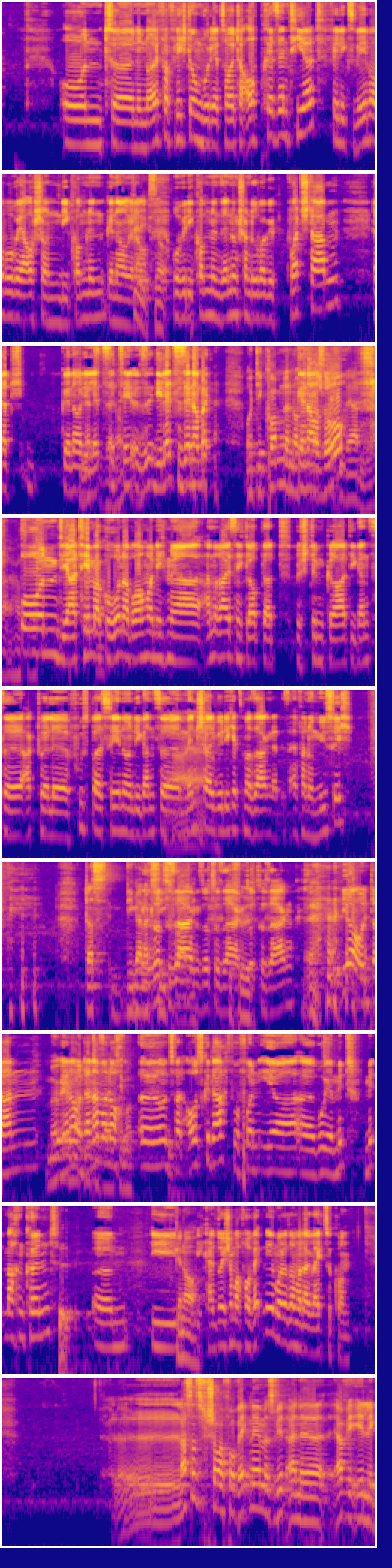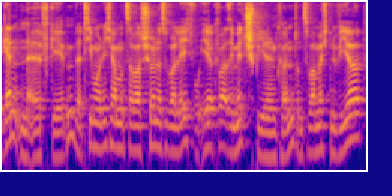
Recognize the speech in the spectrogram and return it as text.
Und äh, eine Neuverpflichtung wurde jetzt heute auch präsentiert. Felix Weber, wo wir ja auch schon die kommenden, genau, genau, Felix, ja. wo wir die kommenden Sendungen schon drüber gequatscht haben. Das, genau, die, letzte letzte, Sendung, The- die letzte Sendung. Und die kommenden noch Genau so. Werden. Ja, Und ja, Thema Corona brauchen wir nicht mehr anreißen. Ich glaube, das bestimmt gerade die ganze aktuelle Fußballszene und die ganze Menschheit, würde ich jetzt mal sagen, das ist einfach nur müßig. das, die Galaxie. sozusagen, sozusagen, gefühlt. sozusagen. ja, und dann, Möge genau, und dann haben wir noch äh, uns was ausgedacht, wovon ihr, äh, wo ihr mit mitmachen könnt. Ähm, die, Genau. Ich kann soll ich schon mal vorwegnehmen oder sollen wir da gleich zu kommen? Lass uns schon mal vorwegnehmen, es wird eine RWE Legendenelf geben. Der Timo und ich haben uns da was Schönes überlegt, wo ihr quasi mitspielen könnt. Und zwar möchten wir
